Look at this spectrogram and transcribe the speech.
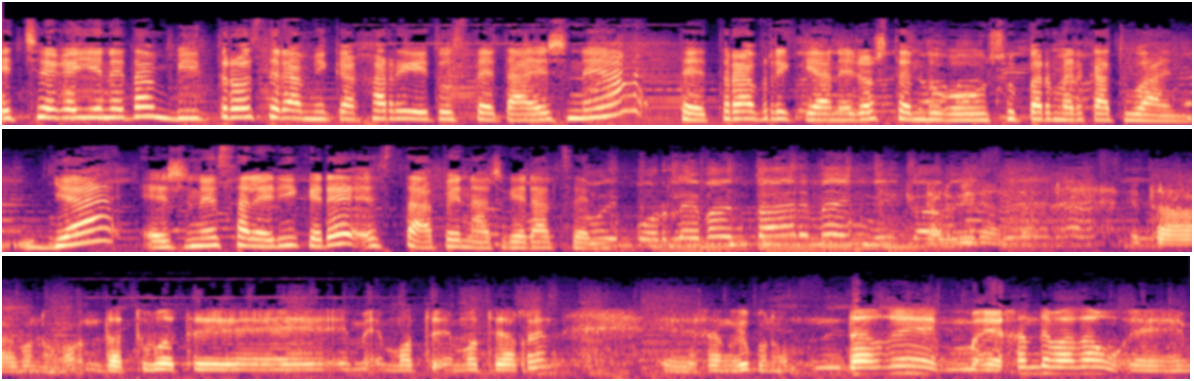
etxe gehienetan bitro zeramika jarri dituzte eta esnea tetrabrikean erosten dugu supermerkatuan. Ja, esne zalerik ere ez da apenas geratzen. Eta, bueno, datu bat emote, emotearen, eh, bueno, daude, eh, jende badau, eh,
